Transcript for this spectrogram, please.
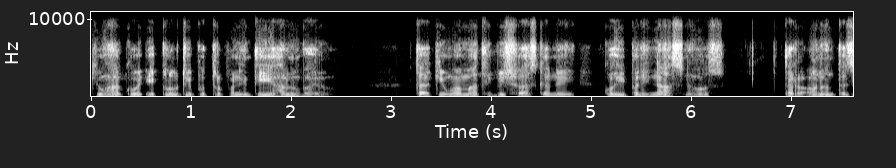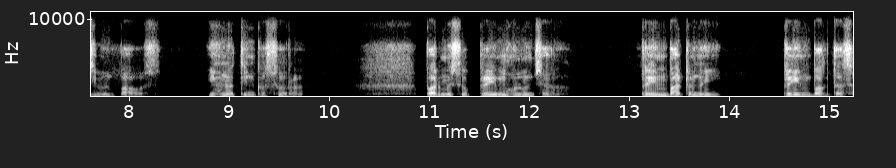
कि उहाँको एकलौटी पुत्र पनि दिइहाल्नुभयो। ताकि उहाँमाथि विश्वास गर्ने कोही पनि नाश नहोस् तर अनन्त जीवन पाओस्। यहुना तिनको स्वर परमेश्वर प्रेम हुनुहुन्छ। प्रेमबाट नै प्रेम बग्दछ।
